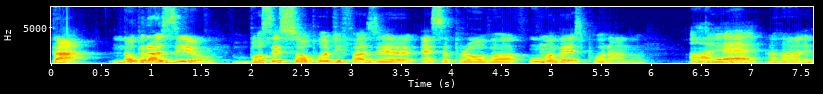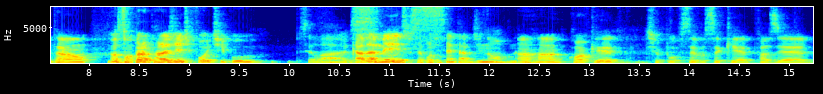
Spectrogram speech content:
Tá. No Brasil, você só pode fazer essa prova uma vez por ano. Ah, é? Aham, então, Nossa, pra, pra gente foi tipo, sei lá, cada mês você pode tentar de novo, né? aham, qualquer, tipo, se você quer fazer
